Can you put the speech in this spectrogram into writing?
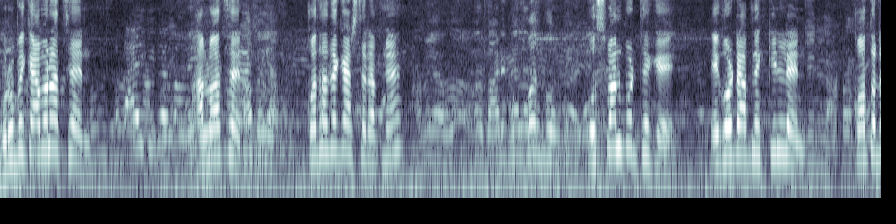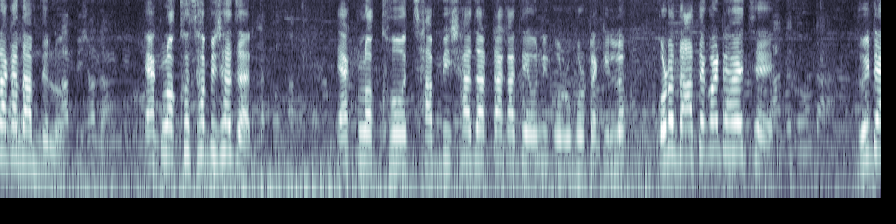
মুরব্বী কেমন আছেন? ভালো আছেন? কোথা থেকে আসছেন আপনি? উসমানপুর থেকে। এই গরুটা আপনি কিনলেন? কত টাকা দাম দিল? এক লক্ষ ছাব্বিশ হাজার। এক লক্ষ ছাব্বিশ হাজার টাকা দিয়ে উনি গরু গরুটা কিনলো। গরু দাঁতে কয়টা হয়েছে? দুইটা।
